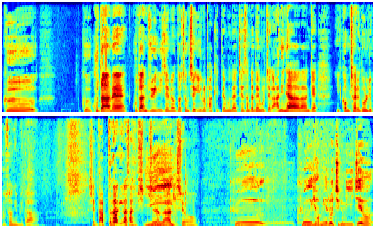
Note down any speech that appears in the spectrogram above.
그그 구단의 구단 주인 이재명도 정치적 이익을 받기 때문에 제3자 뇌물죄가 아니냐라는 게 이 검찰의 논리 구성입니다. 사실 납득하기가 사실 쉽지는 이- 않죠. 그, 그 혐의로 지금 이재명,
